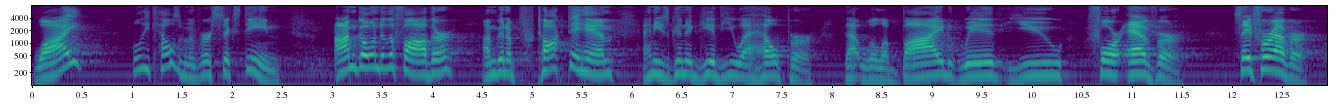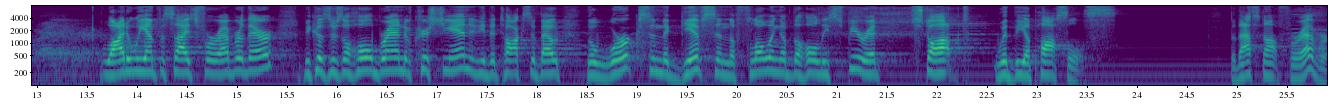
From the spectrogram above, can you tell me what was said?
Why? Well, he tells him in verse 16, I'm going to the Father, I'm going to talk to him, and he's going to give you a helper that will abide with you forever. Say forever. forever. Why do we emphasize forever there? Because there's a whole brand of Christianity that talks about the works and the gifts and the flowing of the Holy Spirit stopped with the apostles. But that's not forever.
